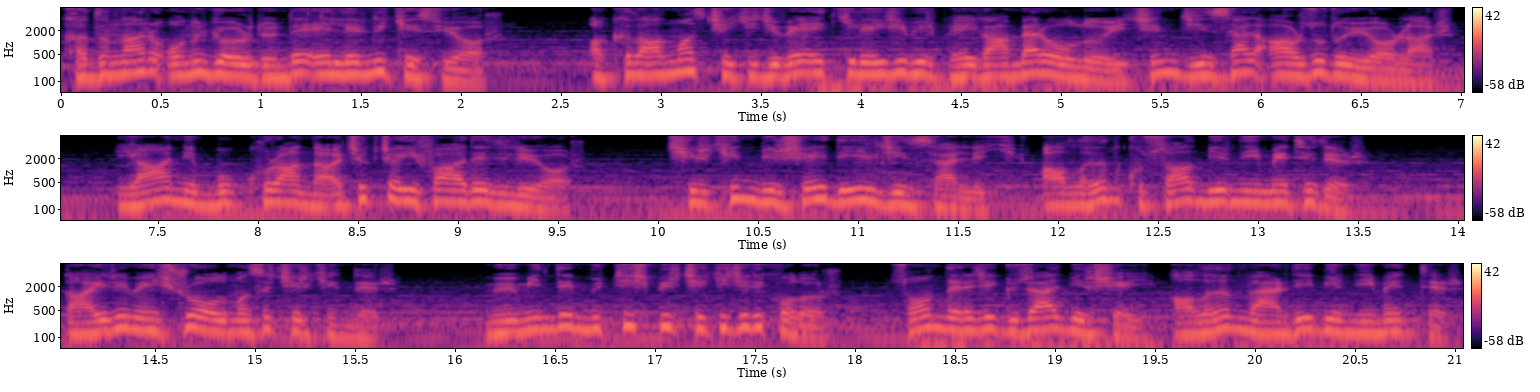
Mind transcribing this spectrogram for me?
Kadınlar onu gördüğünde ellerini kesiyor. Akıl almaz çekici ve etkileyici bir peygamber olduğu için cinsel arzu duyuyorlar. Yani bu Kur'an'da açıkça ifade ediliyor. Çirkin bir şey değil cinsellik, Allah'ın kutsal bir nimetidir. Gayri meşru olması çirkindir. Müminde müthiş bir çekicilik olur. Son derece güzel bir şey, Allah'ın verdiği bir nimettir.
